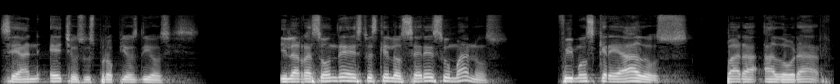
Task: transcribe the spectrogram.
se han hecho sus propios dioses. Y la razón de esto es que los seres humanos fuimos creados para adorar.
